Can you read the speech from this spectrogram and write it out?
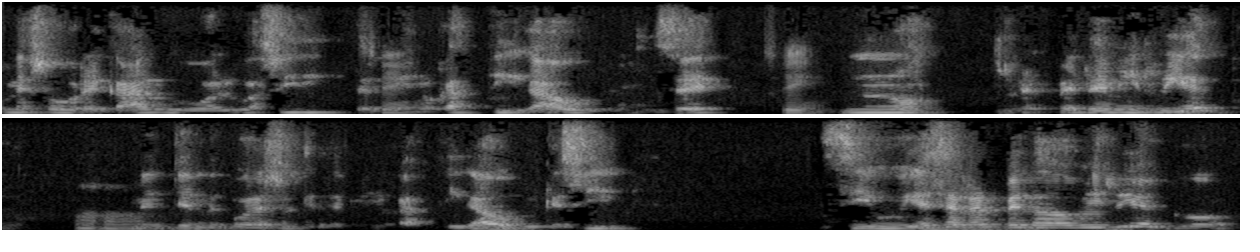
me sobrecargo o algo así, termino castigado? Entonces, no respeté mi riesgo ¿Me entiendes? Por eso es que termino castigado, porque si, si hubiese respetado mi riesgo,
